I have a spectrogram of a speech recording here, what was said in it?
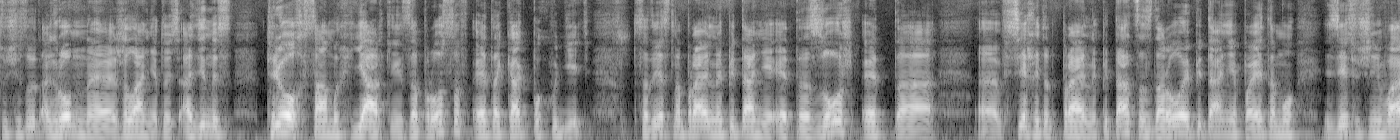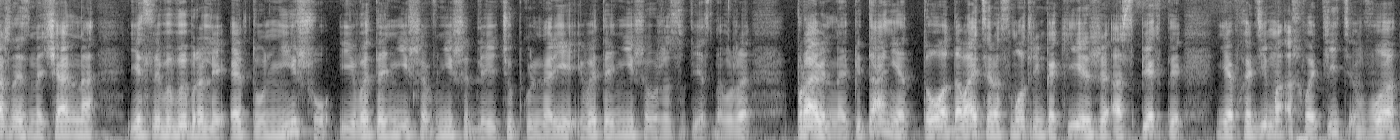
существует огромное желание, то есть один из трех самых ярких запросов это как похудеть. Соответственно, правильное питание это ЗОЖ, это э, все хотят правильно питаться, здоровое питание, поэтому здесь очень важно изначально если вы выбрали эту нишу, и в этой нише, в нише для YouTube кулинарии, и в этой нише уже, соответственно, уже правильное питание, то давайте рассмотрим, какие же аспекты необходимо охватить в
